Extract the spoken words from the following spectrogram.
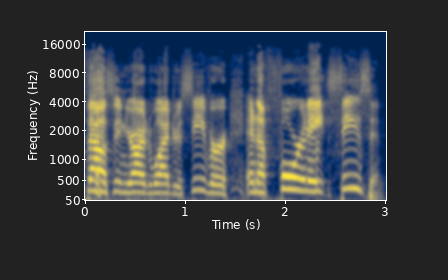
thousand yard wide receiver in a four and eight season.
